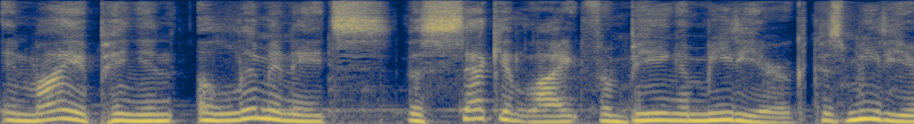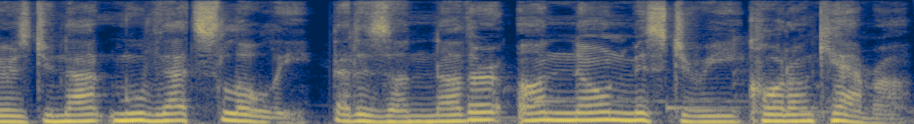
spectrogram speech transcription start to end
in my opinion, eliminates the second light from being a meteor because meteors do not move that slowly. That is another unknown mystery caught on camera.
